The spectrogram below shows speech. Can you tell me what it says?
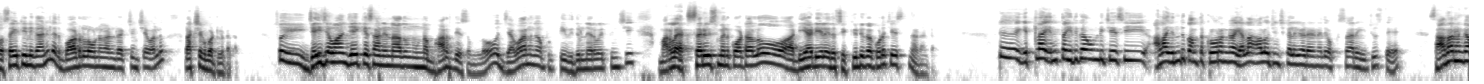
సొసైటీని కానీ లేదా బార్డర్లో ఉన్న కానీ రక్షించే వాళ్ళు రక్షక భటులు కదా. సో ఈ జై జవాన్ జై కిసాన్ నినాదం ఉన్న భారతదేశంలో జవాన్గా పుట్టి విధులు నిర్వర్తించి మరలా ఎక్స్ సర్వీస్ మెన్ కోటాలో ఆ డిఆర్డిఏలో ఏదో సెక్యూరిటీగా కూడా చేస్తున్నాడంట. అంటే ఎట్లా ఎంత ఇదిగా ఉండి చేసి అలా ఎందుకు అంత క్రూరంగా ఎలా ఆలోచించగలిగాడు అనేది ఒకసారి చూస్తే సాధారణంగా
